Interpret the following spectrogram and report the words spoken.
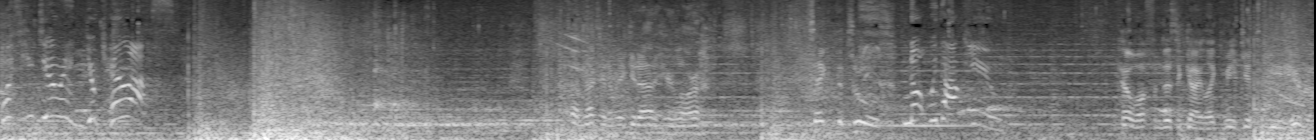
What are you doing? You'll kill us! I'm not gonna make it out of here, Lara. Take the tools. Not without you! How often does a guy like me get to be a hero?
